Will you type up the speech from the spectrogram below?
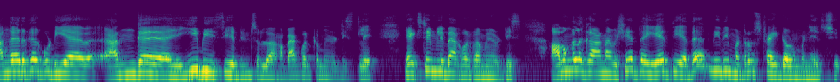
அங்கே இருக்கக்கூடிய அங்கே இபிசி அப்படின்னு சொல்லுவாங்க பேக்வர்ட் கம்யூனிட்டிஸ்லே எக்ஸ்ட்ரீம்லி பேக்வர்ட் கம்யூனிட்டிஸ் அவங்களுக்கான விஷயத்தை ஏற்றியதை நீதிமன்றம் ஸ்ட்ரைக் டவுன் பண்ணிருச்சு.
